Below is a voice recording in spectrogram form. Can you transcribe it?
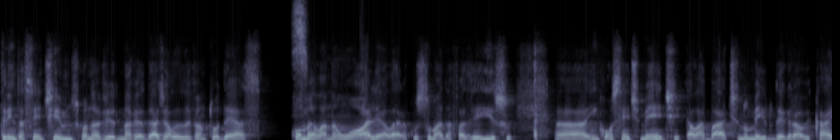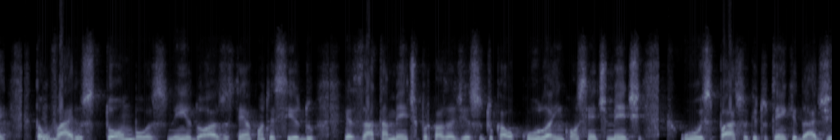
30 centímetros, quando na, na verdade ela levantou 10. Como Sim. ela não olha, ela era acostumada a fazer isso uh, inconscientemente, ela bate no meio do degrau e cai. Então, uhum. vários tombos em idosos têm acontecido exatamente por causa disso. Tu calcula inconscientemente o espaço que tu tem que dar de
